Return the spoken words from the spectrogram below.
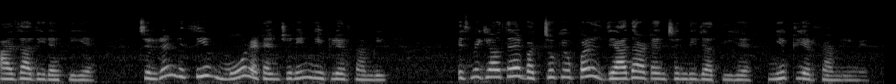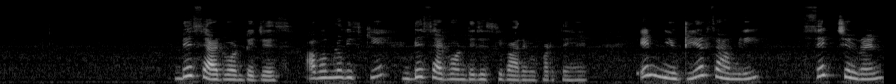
आज़ादी रहती है। Children receive more attention in nuclear family इसमें क्या होता है? बच्चों के ऊपर ज़्यादा अटेंशन दी जाती है न्यूक्लियर फैमिली में। डिसएडवांटेजेस अब हम लोग इसके डिसएडवांटेजेस के बारे में पढ़ते हैं। In nuclear family sick children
